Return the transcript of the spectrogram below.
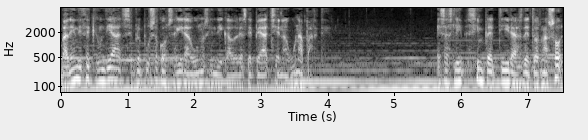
Valin dice que un día se propuso conseguir algunos indicadores de pH en alguna parte. Esas simples tiras de tornasol.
